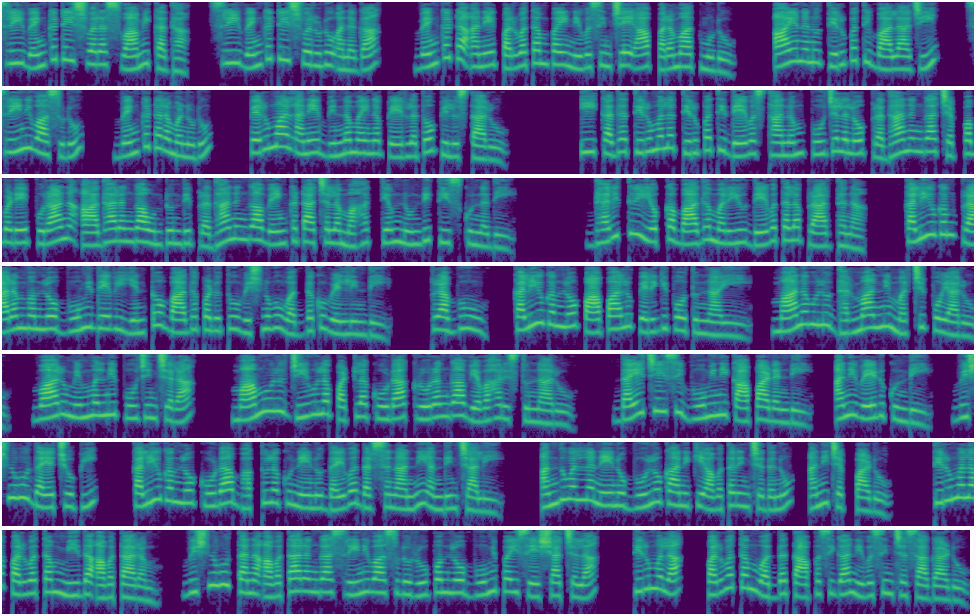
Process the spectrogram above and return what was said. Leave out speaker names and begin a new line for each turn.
శ్రీ వెంకటేశ్వర స్వామి కథ. శ్రీ వెంకటేశ్వరుడు అనగా వెంకట అనే పర్వతంపై నివసించే ఆ పరమాత్ముడు. ఆయనను తిరుపతి బాలాజీ శ్రీనివాసుడు వెంకటరమణుడు పెరుమాల్ అనే భిన్నమైన పేర్లతో పిలుస్తారు. ఈ కథ తిరుమల తిరుపతి దేవస్థానం పూజలలో ప్రధానంగా చెప్పబడే పురాణ ఆధారంగా ఉంటుంది ప్రధానంగా వెంకటాచల మహత్యం నుండి తీసుకున్నది. ధరిత్రి యొక్క బాధ మరియు దేవతల ప్రార్థన. కలియుగం ప్రారంభంలో భూమిదేవి ఎంతో బాధపడుతూ విష్ణువు వద్దకు వెళ్ళింది. ప్రభూ కలియుగంలో పాపాలు పెరిగిపోతున్నాయి. మానవులు ధర్మాన్ని మర్చిపోయారు. వారు మిమ్మల్ని పూజించరా? మామూలు జీవుల పట్ల కూడా క్రూరంగా వ్యవహరిస్తున్నారు. దయచేసి భూమిని కాపాడండి అని వేడుకుంది. విష్ణువు దయచూపి కలియుగంలో కూడా భక్తులకు నేను దైవ దర్శనాన్ని అందించాలి. అందువల్ల నేను భూలోకానికి అవతరించెదను అని చెప్పాడు. తిరుమల పర్వతం మీద అవతారం. విష్ణువు తన అవతారంగా శ్రీనివాసుడు రూపంలో భూమిపై శేషాచల తిరుమల పర్వతం వద్ద తాపసిగా నివసించసాగాడు.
